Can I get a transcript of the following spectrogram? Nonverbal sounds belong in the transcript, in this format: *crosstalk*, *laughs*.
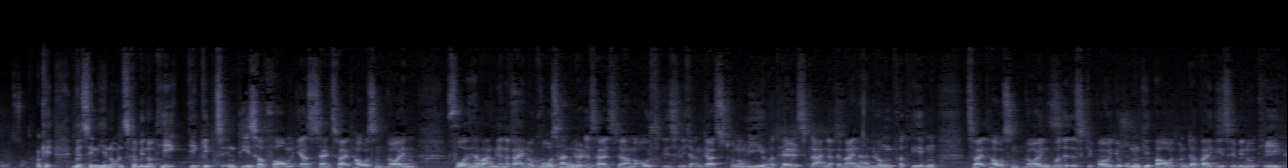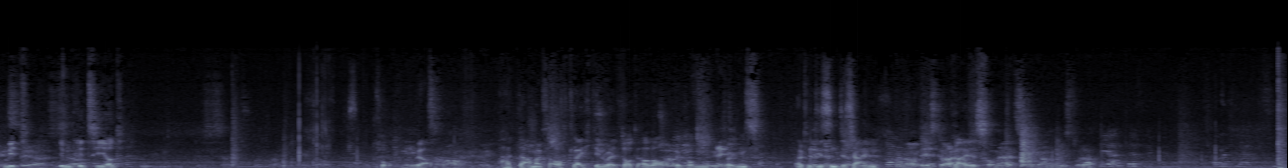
hier. Okay, wir sind hier in unserer Vinothek. Die gibt es in dieser Form erst seit 2009. Vorher waren wir ein reiner Großhandel, das heißt, wir haben ausschließlich an Gastronomie, Hotels, kleinere Weinhandlungen vertrieben. 2009 wurde das Gebäude umgebaut und dabei diese Vinothek mit impliziert. So, ja. Hat damals auch gleich den Red Dot Award bekommen übrigens. Also diesen Design. Der ist gerade Preis. gekommen, als du gegangen bist, oder?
